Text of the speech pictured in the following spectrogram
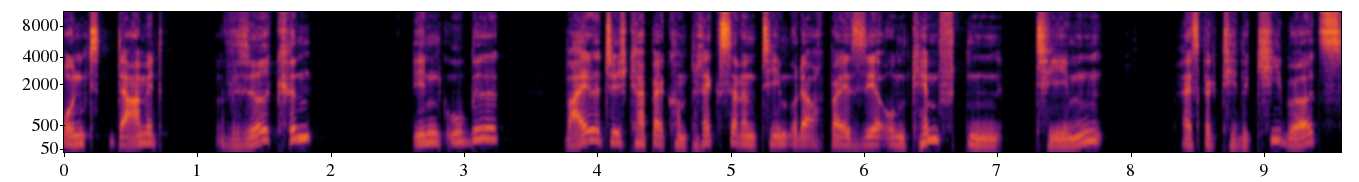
und damit wirken in Google, weil natürlich gerade bei komplexeren Themen oder auch bei sehr umkämpften Themen, respektive Keywords,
